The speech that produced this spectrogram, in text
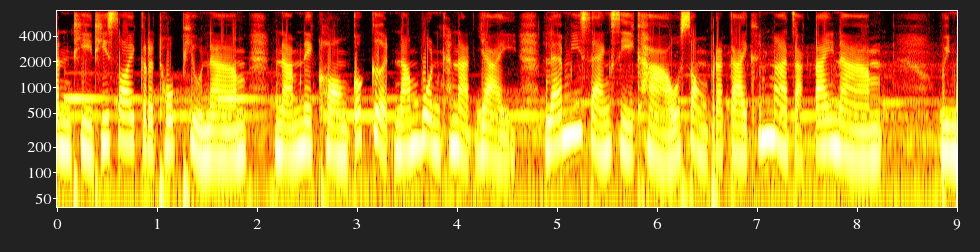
ันทีที่สร้อยกระทบผิวน้ำ น้ำในคลองก็เกิดน้ำวนขนาดใหญ่ และมีแสงสีขาวส่องประกายขึ้นมาจากใต้น้ำวิญ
